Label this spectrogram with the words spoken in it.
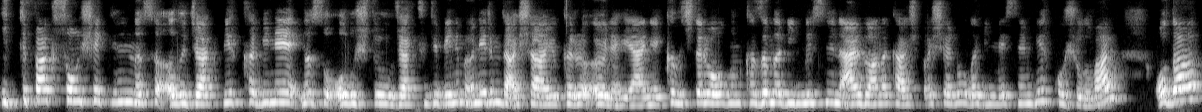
ittifak son şeklini nasıl alacak, bir kabine nasıl oluşturulacak? Çünkü benim önerim de aşağı yukarı öyle. Yani Kılıçdaroğlu'nun kazanabilmesinin, Erdoğan'a karşı başarılı olabilmesinin bir koşulu var. O da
